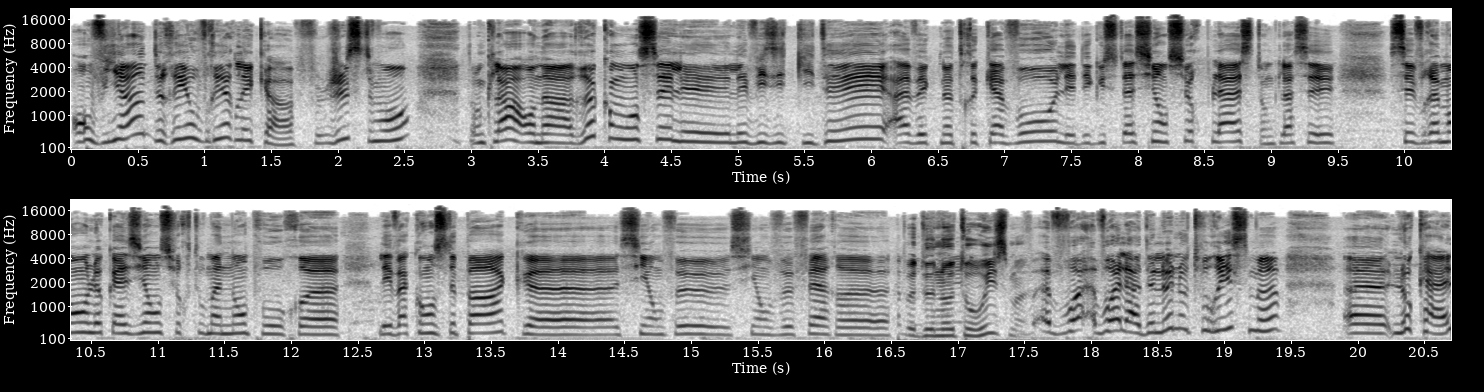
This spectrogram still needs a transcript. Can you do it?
on vient de réouvrir les caves, justement. Donc là, on a recommencé les, visites guidées avec notre caveau, les dégustations sur place. Donc là, c'est vraiment l'occasion, surtout maintenant pour euh, les vacances de Pâques, euh, si, on veut, si on veut faire... un peu de no tourisme Voilà, de l'œnotourisme euh, local.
